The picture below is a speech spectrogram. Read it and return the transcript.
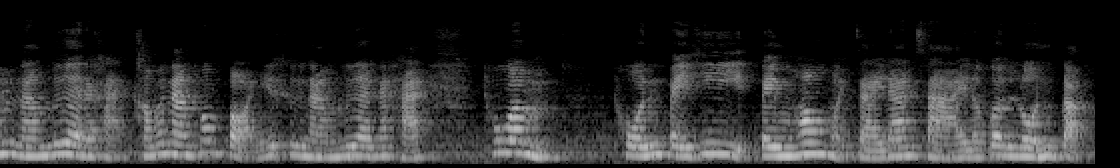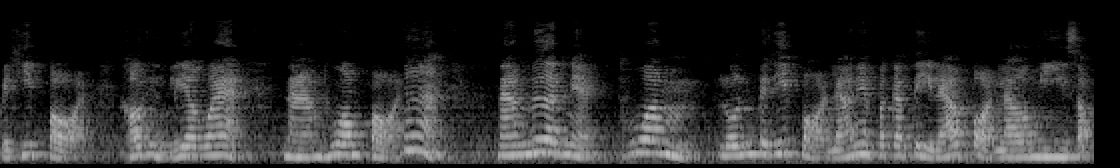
ำน้ำเลือดนะคะคำว่าน้ำท่วมปอดนี่คือน้ำเลือดนะคะ ท่วมท้นไปที่เต็มห้องหัวใจด้านซ้าย แล้วก็ล้นกลับไปที่ปอดเขาถึงเรียกว่าน้ำท่วมปอดเมื่อ น้ำเลือดเนี่ยท่วมล้นไปที่ปอดแล้วเนี่ยปกติแล้วปอดเรามีสอง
